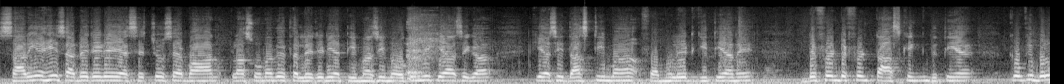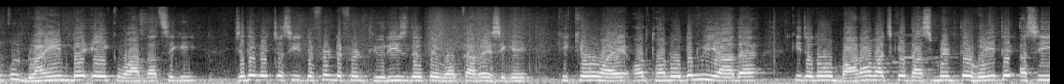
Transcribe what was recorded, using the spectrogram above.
ਸਾਰੀਆਂ ਹੀ ਸਾਡੇ ਜਿਹੜੇ ਐਸਐਚਓ ਸਹਿਬਾਨ ਪਲੱਸ ਉਹਨਾਂ ਦੇ ਥੱਲੇ ਜਿਹੜੀਆਂ ਟੀਮਾਂ ਸੀ, ਮੈਂ ਉਦੋਂ ਵੀ ਕਿਹਾ ਸੀਗਾ ਕਿ ਅਸੀਂ 10 ਟੀਮਾਂ ਫਾਰਮੂਲੇਟ ਕੀਤੀਆਂ ਨੇ ਡਿਫਰੈਂਟ ਡਿਫਰੈਂਟ ਟਾਸਕਿੰਗ ਦਿੱਤੀਆਂ, ਕਿਉਂਕਿ ਬਿਲਕੁਲ ਬਲਾਈਂਡ ਇੱਕ ਵਾਰਦਾਤ ਸੀਗੀ, ਜਿਹਦੇ ਵਿੱਚ ਅਸੀਂ ਡਿਫਰੈਂਟ ਡਿਫਰੈਂਟ ਥਿਊਰੀਜ਼ ਦੇ ਉੱਤੇ ਵਰਕ ਕਰ ਰਹੇ ਸੀਗੇ ਕਿ ਕਿਉਂ ਆਏ, ਔਰ ਤੁਹਾਨੂੰ ਉਦੋਂ ਵੀ ਯਾਦ ਹੈ ਕਿ ਜਦੋਂ 12:10 ਮਿੰਟ ਤੇ ਹੋਈ ਤੇ ਅਸੀਂ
